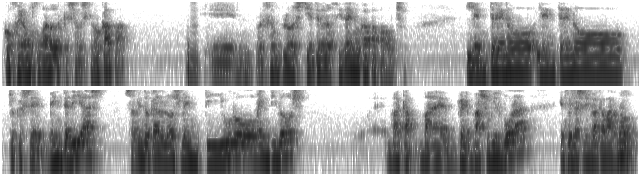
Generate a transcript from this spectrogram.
coger a un jugador que sabes que no capa, Mm. en, por ejemplo, 7 velocidad y no capa para 8. Le entreno, le entreno, yo qué sé, 20 días, sabiendo que a los 21 o 22 va a, va, eh, va a subir bola, entonces ya sé si va a acabar o no.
